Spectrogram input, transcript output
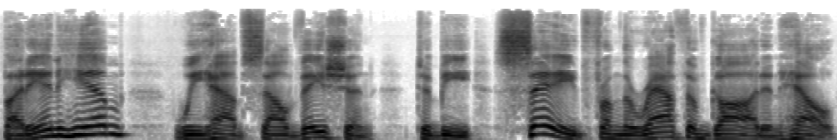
But in him we have salvation to be saved from the wrath of God in hell.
